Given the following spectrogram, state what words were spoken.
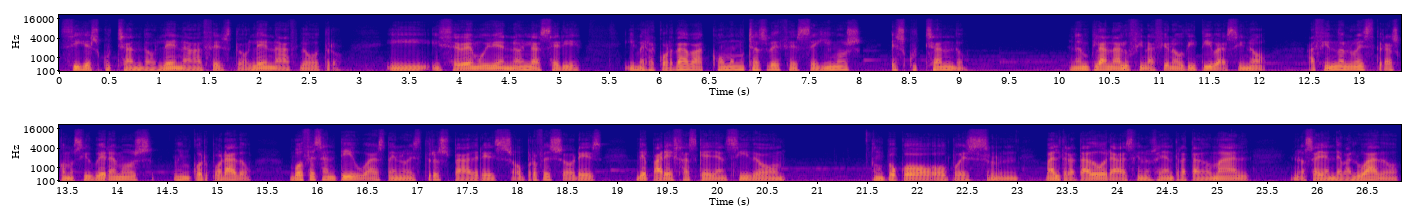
sigue escuchando. Lena, haz esto, Lena, haz lo otro. Y, y se ve muy bien, ¿no? En la serie. Y me recordaba cómo muchas veces seguimos escuchando, no en plan alucinación auditiva, sino haciendo nuestras como si hubiéramos incorporado voces antiguas de nuestros padres o profesores, de parejas que hayan sido un poco pues maltratadoras, que nos hayan tratado mal, nos hayan devaluado,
